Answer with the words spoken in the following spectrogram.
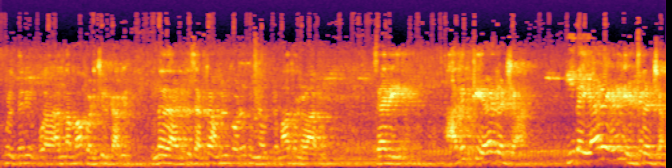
உங்களுக்கு தெரியும் இப்போ அந்த அம்மா படிச்சிருக்காங்க. இன்னும் அடுத்த சட்டம் அமலுக்கு வர இன்னும் மாதங்கள் ஆகும் சரி அதுக்கு ஏழு லட்சம். இந்த ஏழைகள் எட்டு லட்சம்.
